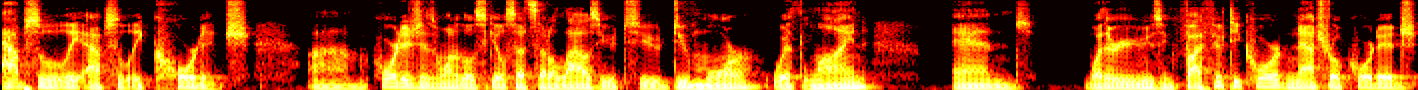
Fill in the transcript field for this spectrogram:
absolutely, absolutely cordage. Um, cordage is one of those skill sets that allows you to do more with line. And whether you're using 550 cord, natural cordage,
